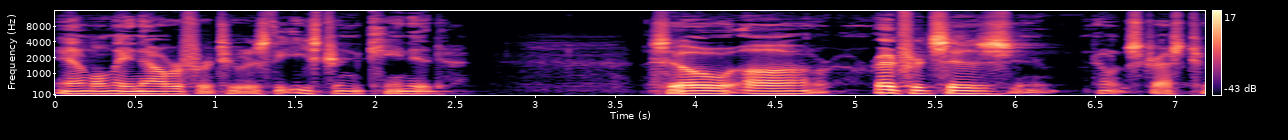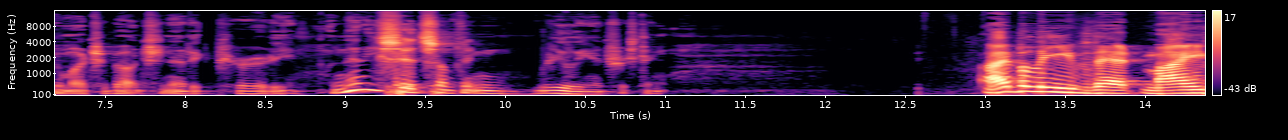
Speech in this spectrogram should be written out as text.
animal they now refer to as the eastern canid. So uh, Redford says, don't stress too much about genetic purity. And then he said something really interesting. I believe that my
